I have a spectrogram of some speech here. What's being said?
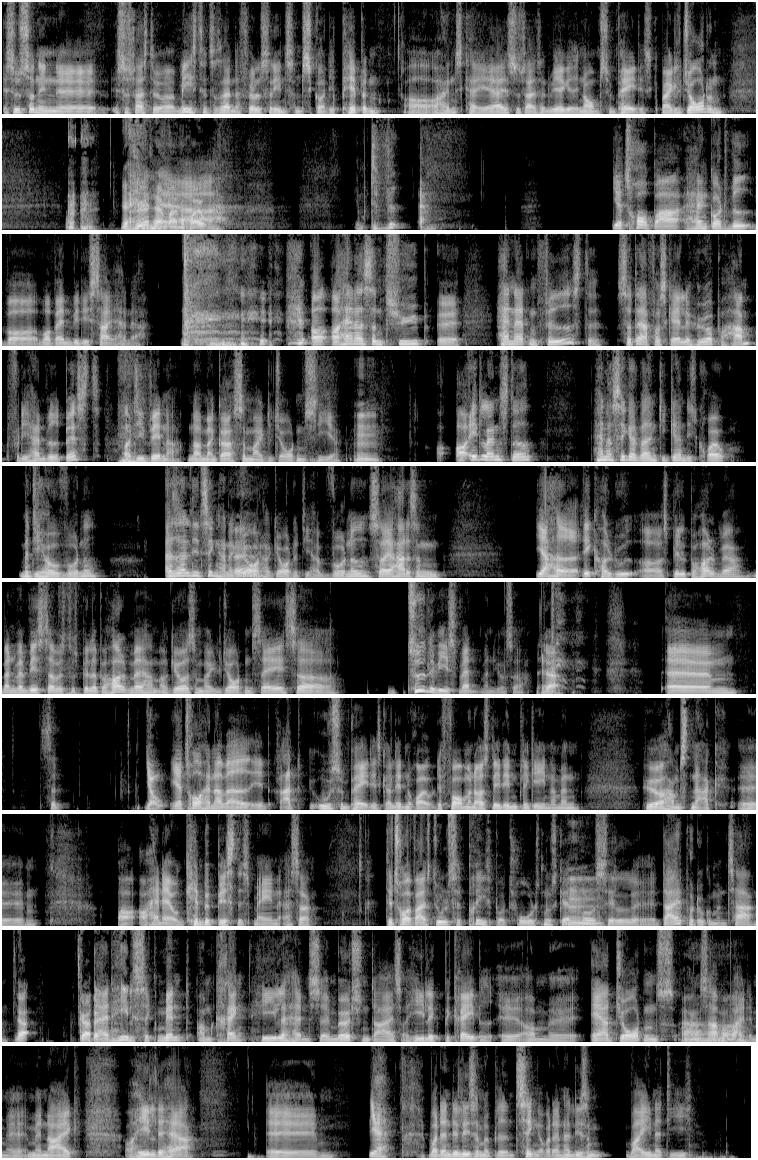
Jeg synes, sådan en, øh, jeg synes faktisk, det var mest interessant at følge sådan en som Scottie Pippen og, og hans karriere. Jeg synes faktisk, han virkede enormt sympatisk. Michael Jordan, Jeg hørte, han var en røv. Jamen, det ved... Jeg tror bare, han godt ved, hvor, hvor vanvittig sej han er. og, og han er sådan en type, øh, han er den fedeste, så derfor skal alle høre på ham, fordi han ved bedst, og de vinder, når man gør, som Michael Jordan siger. Mm. Og, og et eller andet sted, han har sikkert været en gigantisk røv, men de har jo vundet. Altså alle de ting, han har ja. gjort, har gjort, at de har vundet. Så jeg har det sådan... Jeg havde ikke holdt ud og spille på hold med ham, men man vidste så, hvis du spiller på hold med ham og gjorde, som Michael Jordan sagde, så tydeligvis vandt man jo så. Ja. Øhm, så jo, jeg tror, han har været et ret usympatisk og lidt en røv. Det får man også lidt indblik i, når man hører ham snakke. Øhm, og, og han er jo en kæmpe businessman. Altså, det tror jeg faktisk, du vil sætte pris på, Troels. Nu skal jeg Mm. prøve at sælge øh, dig på dokumentaren. Ja, gør det. Der er et helt segment omkring hele hans uh, merchandise og hele begrebet uh, om uh, Air Jordans og ah. hans samarbejde med, med Nike og hele det her, uh, ja, hvordan det ligesom er blevet en ting, og hvordan han ligesom var en af de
